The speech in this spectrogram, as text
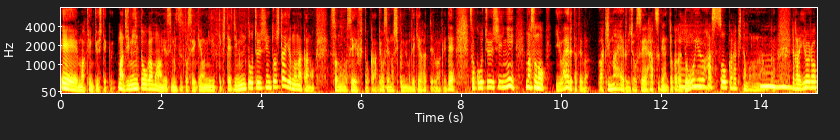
えーまあ、研究していく、まあ、自民党が、まあ、要するにずっと政権を握ってきて自民党を中心とした世の中のその政府とか行政の仕組みも出来上がってるわけでそこを中心に、まあ、そのいわゆる例えばわきまえる女性発言とかがどういう発想から来たものなのか、うんうんだからいろいろ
